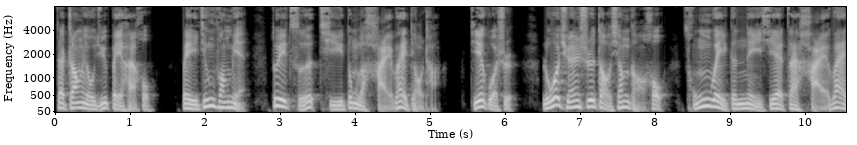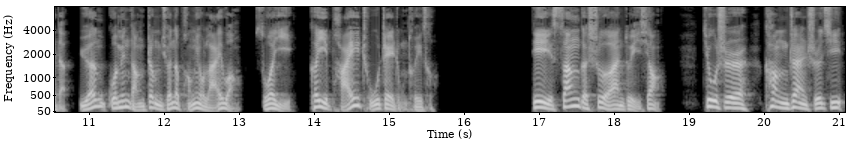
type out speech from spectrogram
在张友菊被害后，北京方面对此启动了海外调查，结果是。罗全师到香港后，从未跟那些在海外的原国民党政权的朋友来往，所以可以排除这种推测。第三个涉案对象，就是抗战时期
